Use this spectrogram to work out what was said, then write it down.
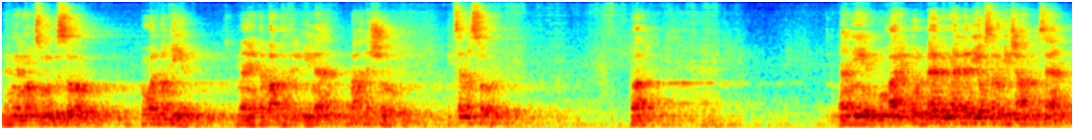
لأن المقصود بالسؤر هو البقية ما يتبقى في الإناء بعد الشرب. يتسمى السؤر واضح. يعني البخاري يقول باب الماء الذي يغسل به شعر الإنسان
